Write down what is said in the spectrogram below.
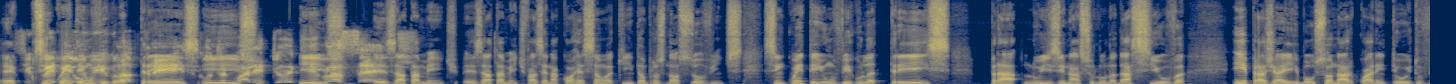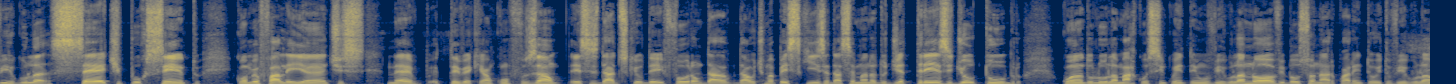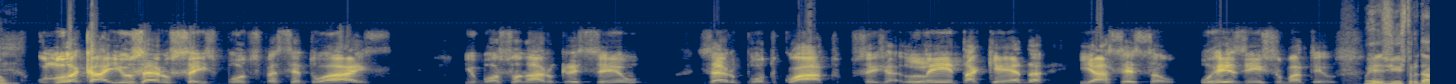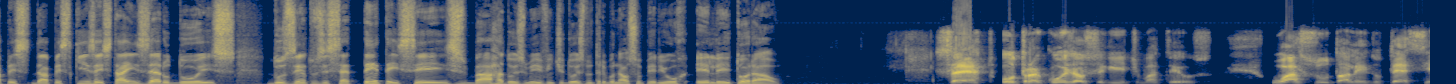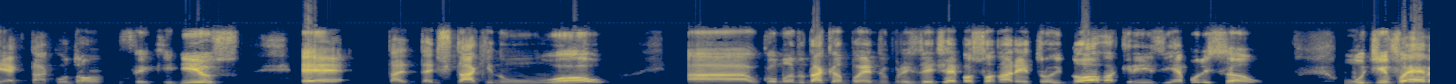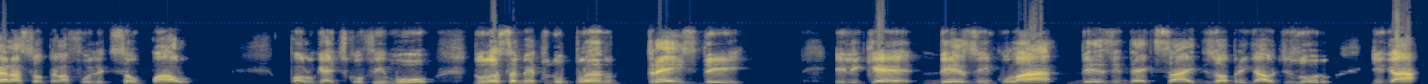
É 51,3 isso, 48,7. Exatamente, exatamente. Fazendo a correção aqui então para os nossos ouvintes. 51,3 para Luiz Inácio Lula da Silva e para Jair Bolsonaro 48,7%. Como eu falei antes, né, teve aqui uma confusão, esses dados que eu dei foram da, da última pesquisa, da semana do dia 13 de outubro, quando Lula marcou 51,9% e Bolsonaro 48,1%. O Lula caiu 0,6 pontos percentuais e o Bolsonaro cresceu 0,4, ou seja, lenta queda e a sessão. O registro, Matheus. O registro da, da pesquisa está em 02-276-2022 no Tribunal Superior Eleitoral. Certo. Outra coisa é o seguinte, Matheus. O assunto, além do TSE que está controlando fake news, é tá, tá destaque no UOL a, o comando da campanha do presidente Jair Bolsonaro entrou em nova crise em ebulição. O motivo foi a revelação pela Folha de São Paulo, Paulo Guedes confirmou, do lançamento do plano 3D. Ele quer desvincular, desindexar e desobrigar o Tesouro de gasto.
